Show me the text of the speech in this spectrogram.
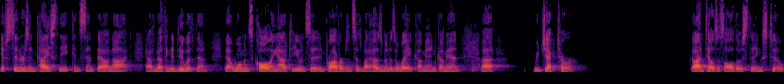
if sinners entice thee, consent thou not. Have nothing to do with them. That woman's calling out to you in, in Proverbs and says, My husband is away. Come in, come in. Uh, reject her. God tells us all those things too.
